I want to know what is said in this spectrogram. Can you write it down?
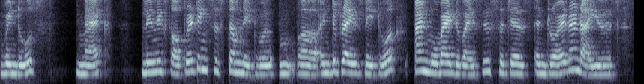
Windows, Mac, Linux operating system network, uh, enterprise network, and mobile devices such as Android and iOS.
